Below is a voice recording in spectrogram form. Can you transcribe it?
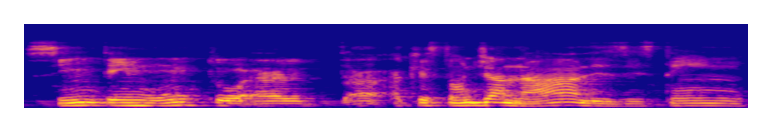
Sim, tem muito. A, a questão de análises, tem,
